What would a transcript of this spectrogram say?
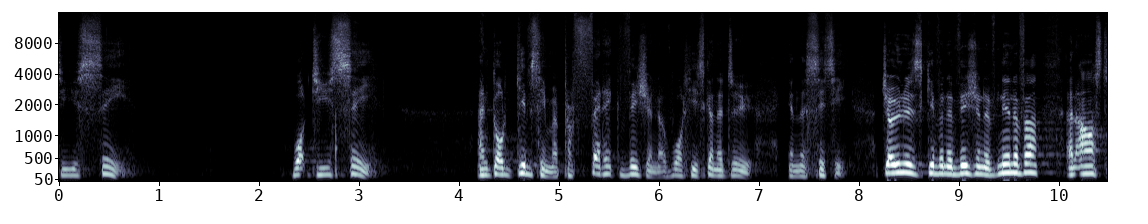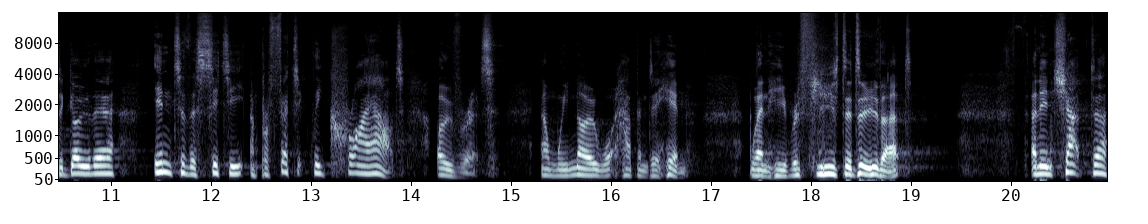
do you see? What do you see? And God gives him a prophetic vision of what he's going to do in the city. Jonah's given a vision of Nineveh and asked to go there into the city and prophetically cry out over it. And we know what happened to him when he refused to do that. And in chapter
